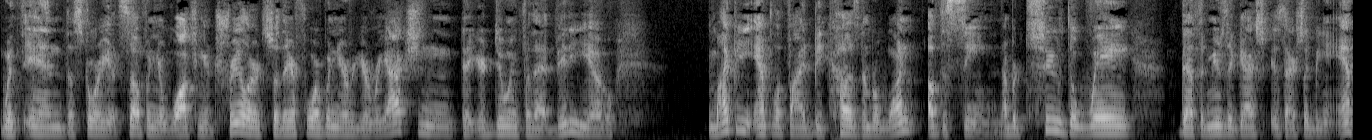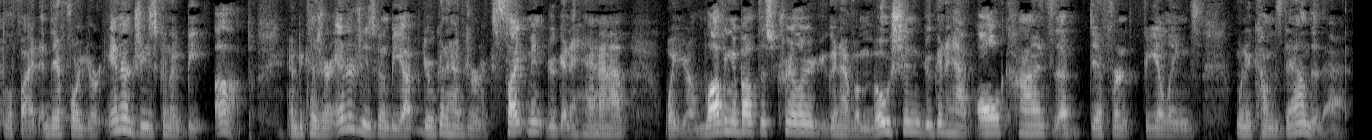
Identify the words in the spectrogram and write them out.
within the story itself when you're watching a trailer. So therefore when your your reaction that you're doing for that video might be amplified because number one of the scene, number two the way that the music is actually being amplified and therefore your energy is going to be up. And because your energy is going to be up you're going to have your excitement you're going to have what you're loving about this trailer you're going to have emotion you're going to have all kinds of different feelings when it comes down to that.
